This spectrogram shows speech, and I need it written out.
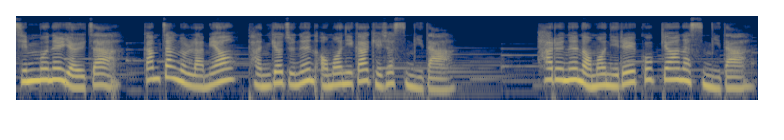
집 문을 열자 깜짝 놀라며 반겨주는 어머니가 계셨습니다. 하루는 어머니를 꼭 껴안았습니다.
